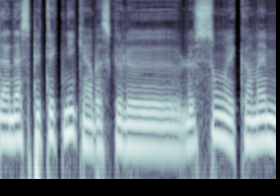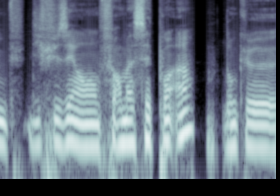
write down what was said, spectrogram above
un aspect technique hein, parce que le, le, son est quand même diffusé en format 7.1. Donc euh,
